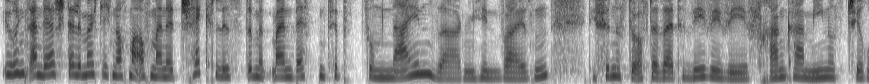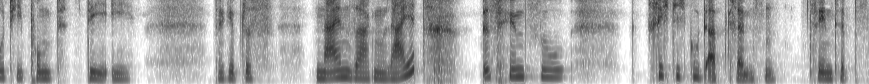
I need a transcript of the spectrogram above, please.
Übrigens an der Stelle möchte ich nochmal auf meine Checkliste mit meinen besten Tipps zum Nein sagen hinweisen. Die findest du auf der Seite www.franka-cheruti.de. Da gibt es Nein sagen leid bis hin zu richtig gut abgrenzen. Zehn Tipps.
